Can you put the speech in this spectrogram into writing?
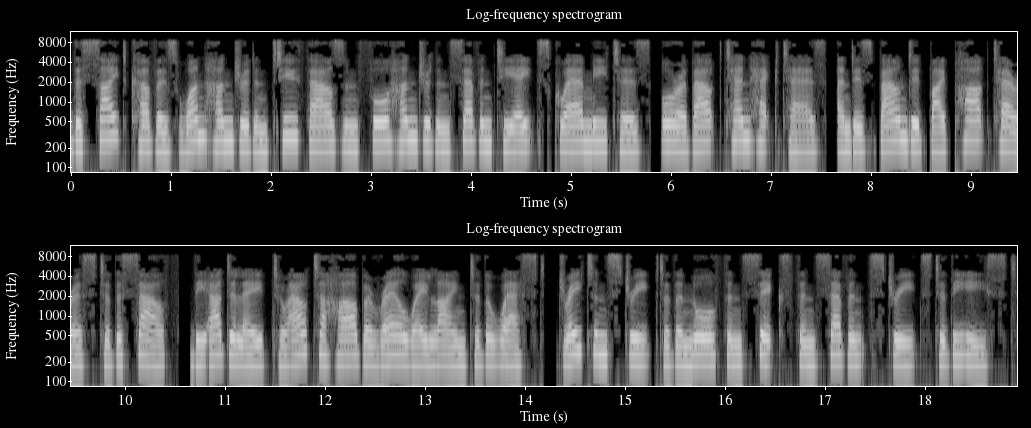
The site covers 102,478 square meters, or about 10 hectares, and is bounded by Park Terrace to the south, the Adelaide to Outer Harbour Railway line to the west, Drayton Street to the north and 6th and 7th Streets to the east.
